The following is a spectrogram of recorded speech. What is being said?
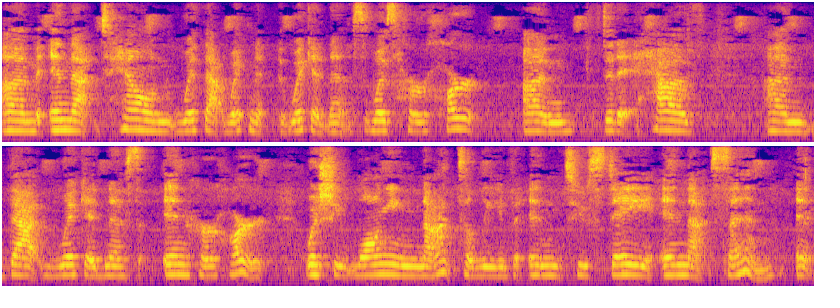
um, in that town with that wickedness? Was her heart, um, did it have um, that wickedness in her heart? was she longing not to leave and to stay in that sin? And,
